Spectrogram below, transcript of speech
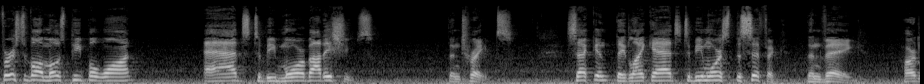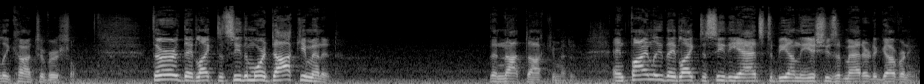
First of all, most people want ads to be more about issues than traits. Second, they'd like ads to be more specific than vague, hardly controversial. Third, they'd like to see them more documented than not documented. And finally, they'd like to see the ads to be on the issues that matter to governing.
